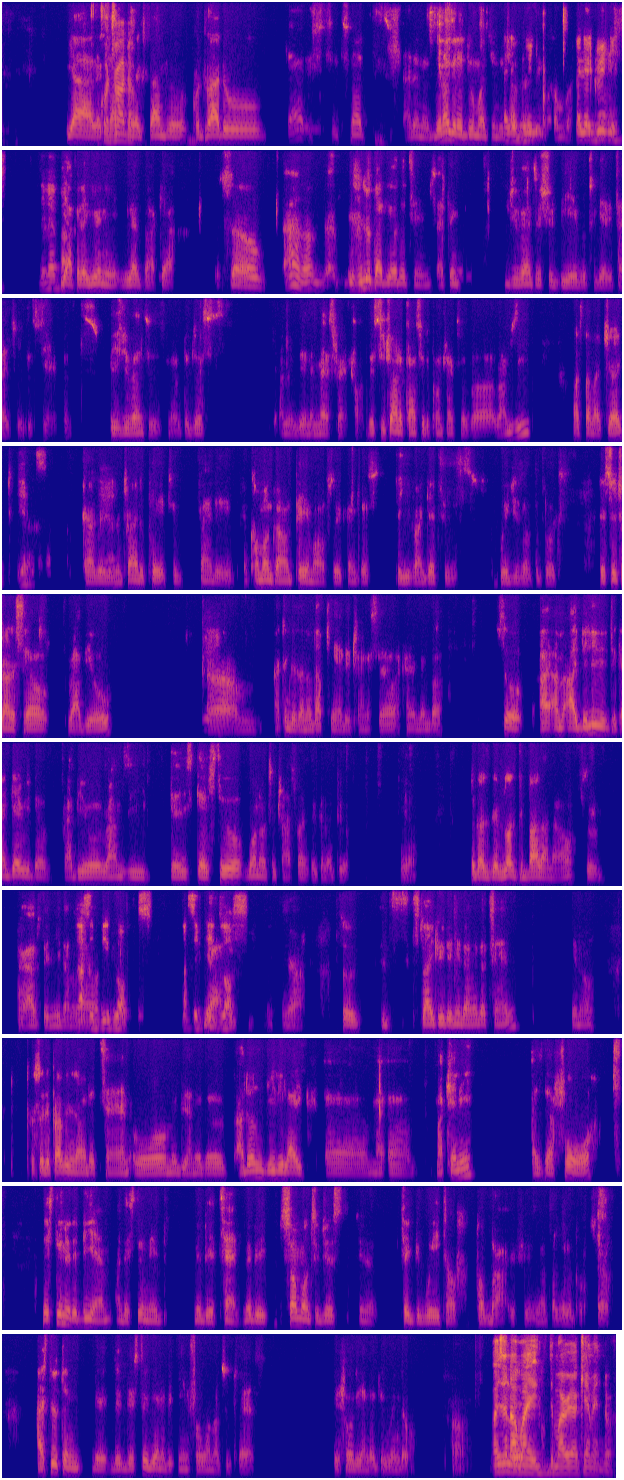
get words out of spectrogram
yeah, Alexand- Cuadrado. Alexandro Cuadrado. Yeah, it's, it's, not. I don't know. They're not gonna do much in the Pellegrini. Pellegrini, the left back. Yeah, Pellegrini, left back. Yeah. So I don't know. If you look at the other teams, I think Juventus should be able to get a title this year. But it's Juventus. You know, they're just, I mean, they're in a mess right now. They're still trying to cancel the contract of uh, Ramsey. Last time I checked. Yes. Yeah, they've yeah. been trying to pay to find a, a, common ground, pay him off so he can just leave and get his wages off the books. They're still trying to sell Rabiot. Yeah. Um, I think there's another player they're trying to sell. I can't remember. So I I'm, i believe if they can get rid of Rabiot, Ramsey, there's there's still one or two transfers they're gonna do. You know, because they've lost the Dybala now, so perhaps they need another. That's a big loss. That's a big yeah, loss. Yeah. So it's, likely they need another ten. You know, so they probably need another ten or maybe another. I don't really like uh, my, uh, McKennie as their four, they still need a DM and they still need maybe a 10, maybe someone to just, you know, take the weight off Pogba if he's not available. So I still think they, they, they're still going to be in for one or two players before the end of the window. Um, isn't that why Di Maria came in though?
